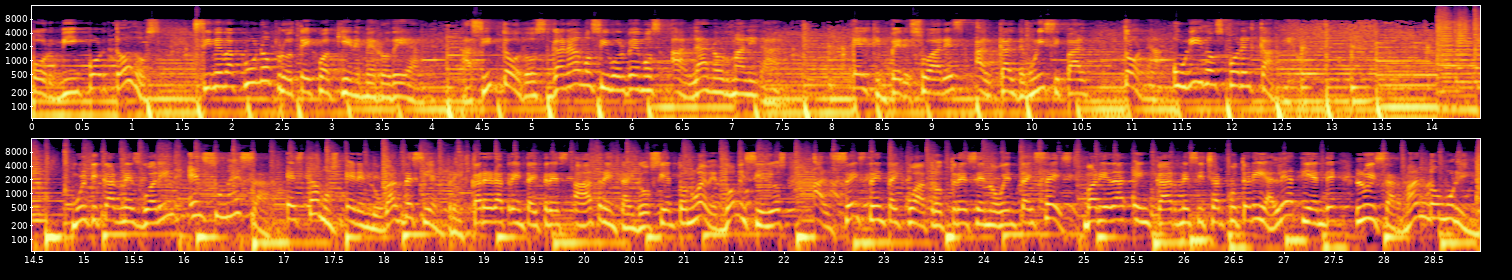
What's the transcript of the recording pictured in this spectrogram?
por mí, por todos. Si me vacuno, protejo a quienes me rodean. Así todos ganamos y volvemos a la normalidad. Elkin Pérez Suárez, alcalde municipal, Tona, Unidos por el Cambio. Multicarnes Guarín en su mesa. Estamos en el lugar de siempre. Carrera 33 a 32109. Domicilios al 634-1396. Variedad en carnes y charcutería. Le atiende Luis Armando Murillo.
